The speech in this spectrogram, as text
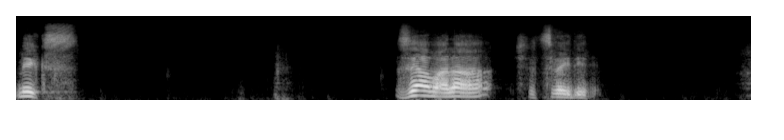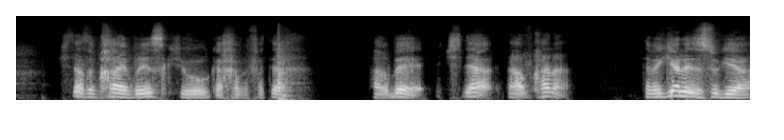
מיקס. זה המעלה של צווי דינים. שיטת רב חיים בריסק, שהוא ככה מפתח הרבה, את שני, את ההבחנה. אתה מגיע לאיזה סוגיה,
